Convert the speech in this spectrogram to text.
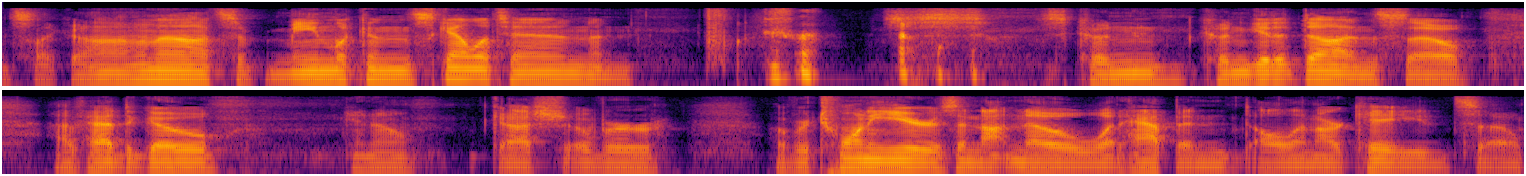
It's like, oh, I don't know, it's a mean looking skeleton, and just, just couldn't couldn't get it done. So I've had to go, you know, gosh, over over 20 years and not know what happened all in arcade. So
